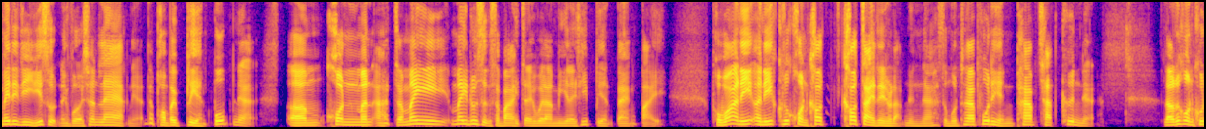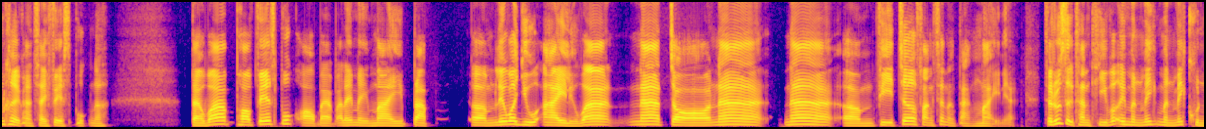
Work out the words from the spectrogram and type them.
ไม่ได้ดีที่สุดในเวอร์ชันแรกเนี่ยแต่พอไปเปลี่ยนปุ๊บเนี่ยเอ่อคนมันอาจจะไม่ไม่รู้สึกสบายใจเวลามีอะไรที่เปลี่ยนแปลงไป ผมว่าอันนี้อันนี้ทุกคนเข้าเข้าใจในระดับหนึ่งนะ สมมติถ้าพูดเห็นภาพชัดขึ้นเนี่ย เราทุกคนคุ้นเคยกับการใช้ Facebook เนอะแต่ว่าพอ Facebook ออกแบบอะไรใหม่ ๆ ปรับเอ่อเรียกว่า UI หรือว่าหน้าจอหน้าหน้าเอ่อฟีเจอร์ฟังก์ชันต่างๆ ใหม่เนี่ยจะรู้สึกทันทีว่าเอ้ยมันไม่มันไม่คุ้น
